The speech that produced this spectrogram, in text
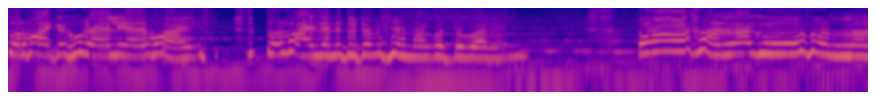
তোর ভাইকে ঘুরে এলি আয় ভাই। তোর ভাই জানে দুটো বিয়ে না করতে পারে। ও আল্লাহ গো আল্লাহ।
